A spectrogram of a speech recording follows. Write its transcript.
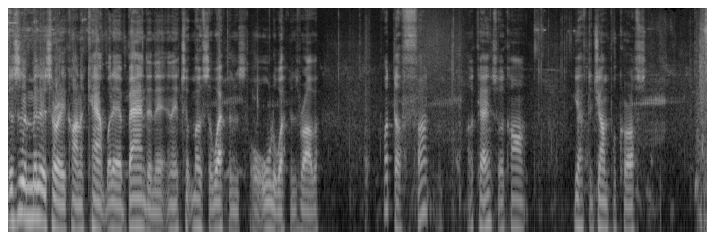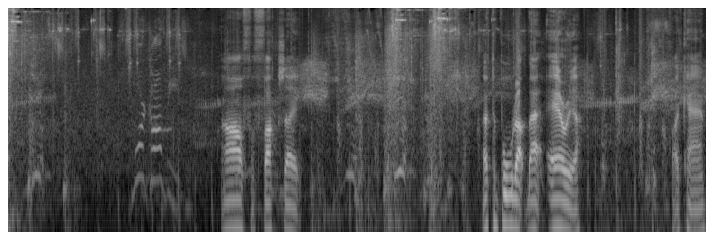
This is a military kind of camp where they abandoned it and they took most of the weapons, or all the weapons rather. What the fuck? Okay, so I can't. You have to jump across. More compies! Oh, for fuck's sake. I have to board up that area. If I can.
